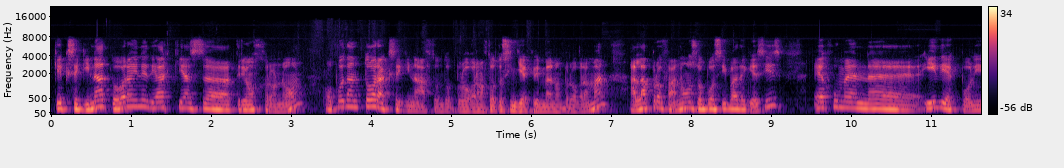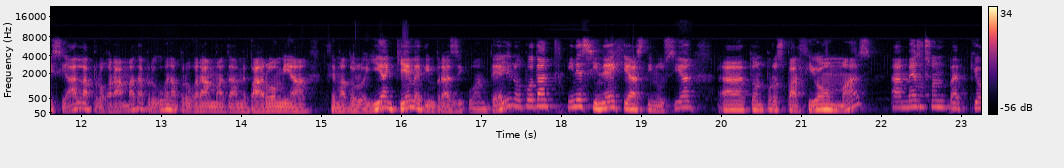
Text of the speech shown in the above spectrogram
Και ξεκινά τώρα, είναι διάρκειας ε, τριών χρονών. Οπότε τώρα ξεκινά αυτό το πρόγραμμα, αυτό το συγκεκριμένο πρόγραμμα. Αλλά προφανώς, όπως είπατε και εσείς, Έχουμε ε, ήδη εκπονήσει άλλα προγράμματα, προηγούμενα προγράμματα με παρόμοια θεματολογία και με την Πράζη Κουαντέλη, οπότε είναι συνέχεια στην ουσία των προσπαθειών μας μέσω ε, πιο,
